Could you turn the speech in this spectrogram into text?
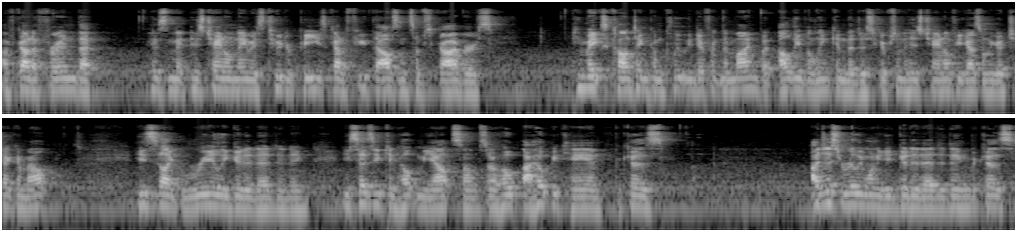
I've got a friend that his, his channel name is Tooterp. He's got a few thousand subscribers. He makes content completely different than mine, but I'll leave a link in the description to his channel if you guys want to go check him out. He's like really good at editing. He says he can help me out some, so hope I hope he can because I just really want to get good at editing because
